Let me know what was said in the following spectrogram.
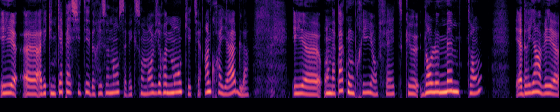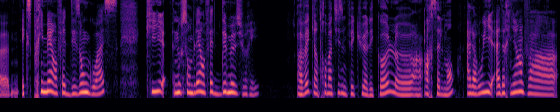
et euh, avec une capacité de résonance avec son environnement qui était incroyable. Et euh, on n'a pas compris en fait que dans le même temps, Adrien avait euh, exprimé en fait des angoisses qui nous semblaient en fait démesurées avec un traumatisme vécu à l'école, euh, un harcèlement. Alors oui, Adrien va,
